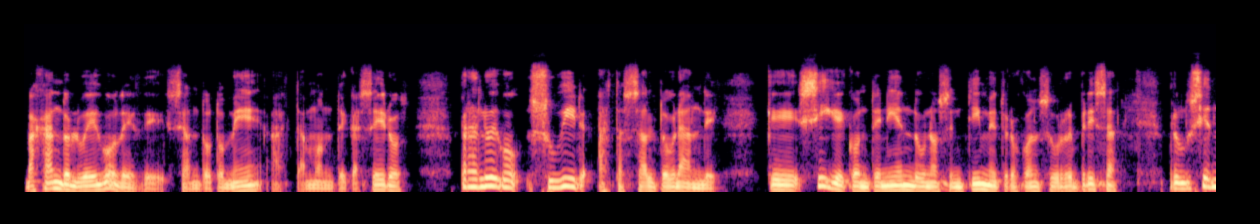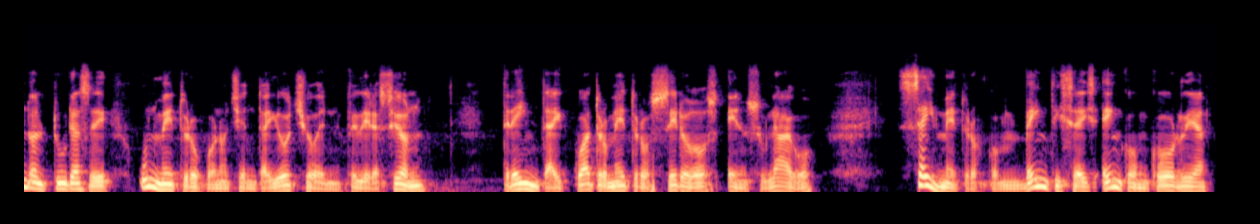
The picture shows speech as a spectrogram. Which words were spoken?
bajando luego desde Santo Tomé hasta Montecaseros, para luego subir hasta Salto Grande, que sigue conteniendo unos centímetros con su represa, produciendo alturas de un metro con 88 en Federación, 34 metros 02 en su lago, 6 metros con 26 en Concordia,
